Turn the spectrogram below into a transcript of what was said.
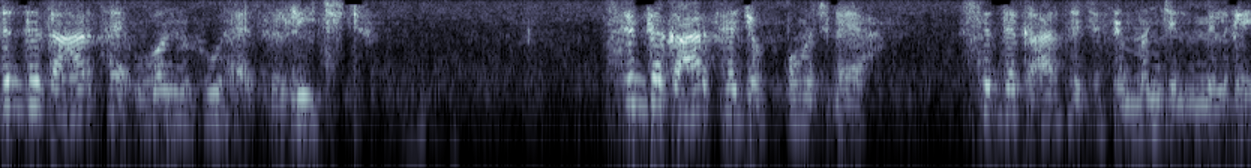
सिद्ध का अर्थ है वन हु हैज़ रीच्ड सिद्ध का अर्थ है जो पहुँच गया। सिद्ध का अर्थ है जिसे मंजिल मिल गई।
